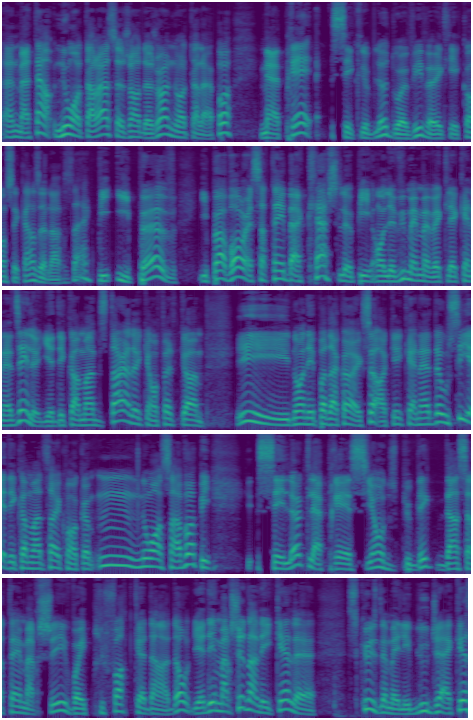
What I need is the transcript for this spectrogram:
admettons, nous, on tolère ce genre de joueur, nous, on tolère pas. Mais après, ces clubs-là doivent vivre avec les conséquences de leurs actes. Puis ils peuvent, ils peuvent avoir un certain backlash, là. Puis on l'a vu même avec les Canadiens, là. Il y a des commanditaires, là, qui ont fait comme, hé, nous, on n'est pas d'accord avec ça. OK, Canada aussi, il y a des commanditaires qui font comme, Hum, nous, on s'en va. Puis c'est là que la pression du public dans certains marchés va être plus forte que dans d'autres. Il y a des marchés dans lesquels, euh, excuse, là, mais les Blue Jackets,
